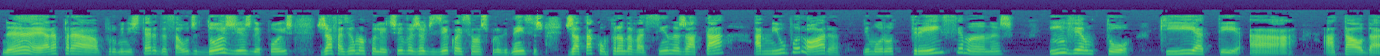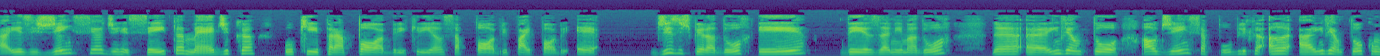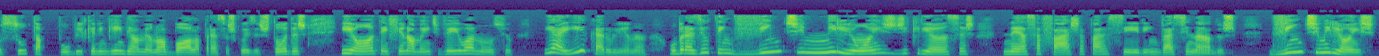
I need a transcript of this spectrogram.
Né? Era para o Ministério da Saúde, dois dias depois, já fazer uma coletiva, já dizer quais são as providências, já está comprando a vacina, já está a mil por hora. Demorou três semanas, inventou que ia ter a, a tal da exigência de receita médica o que para pobre, criança pobre, pai pobre é desesperador e desanimador, né? É, inventou audiência pública, a, a, inventou consulta pública, ninguém deu a menor bola para essas coisas todas, e ontem finalmente veio o anúncio. E aí, Carolina, o Brasil tem 20 milhões de crianças nessa faixa para serem vacinados. 20 milhões.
